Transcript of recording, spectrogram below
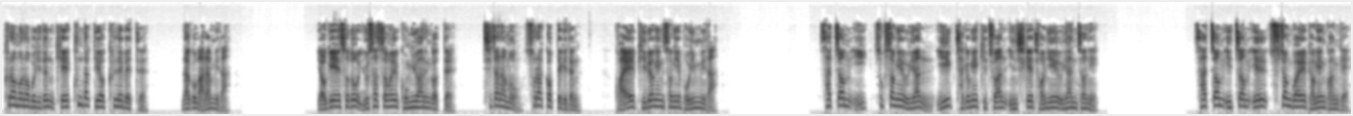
크러머너브 히든 키의 쿤닥디어 클레베트 라고 말합니다. 여기에서도 유사성을 공유하는 것들, 치자나무, 소라껍데기 등 과의 비병행성이 보입니다. 4.2 속성에 의한 이익작용에 기초한 인식의 전이에 의한 전이 4.2.1 수정과의 병행 관계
